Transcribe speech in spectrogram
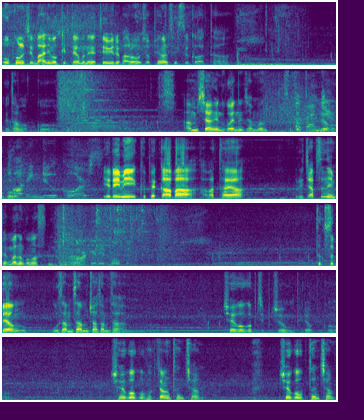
보급품을 지금 많이 먹기 때문에 대위를 바로 쇼핑할 수 있을 것 같아 여기다 먹고. 암시장에 누가 있는지 한번 슬쩍 돌려보고. 예레미 급해 까봐. 아바타야? 우리 짭스님 100만원 고맙습니다. 특수병 533 좌33 최고급 집중 필요 없고. 최고급 확장 탄창. 최고급 탄창?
